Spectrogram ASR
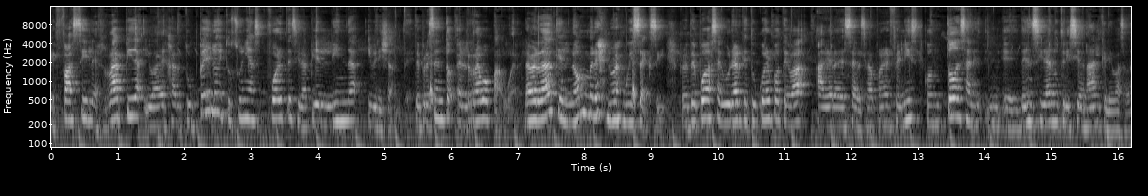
Es fácil, es rápida y va a dejar tu pelo y tus uñas fuertes y la piel linda y brillante. Te presento el Rabo Power. La verdad que el nombre no es muy sexy, pero te puedo asegurar que tu cuerpo te va a agradecer, se va a poner feliz con toda esa eh, densidad nutricional que le vas a dar.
